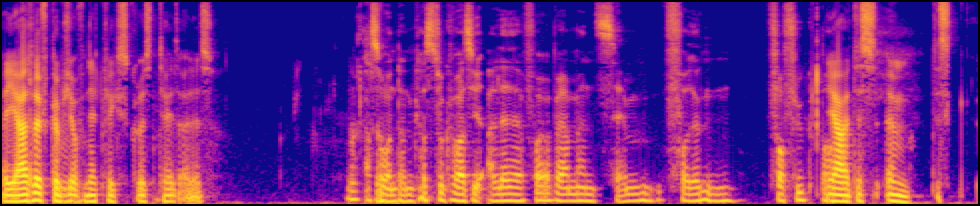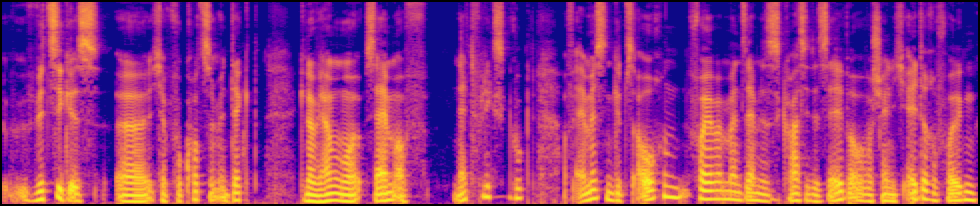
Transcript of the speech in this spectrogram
Äh, ja, es läuft, glaube ich, auf Netflix größtenteils alles. Achso, und dann hast du quasi alle Feuerwehrmann Sam Folgen verfügbar. Ja, das, ähm, das Witzige ist, äh, ich habe vor kurzem entdeckt, genau, wir haben immer Sam auf Netflix geguckt. Auf Amazon gibt's auch einen Feuerwehrmann Sam, das ist quasi dasselbe, aber wahrscheinlich ältere Folgen.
